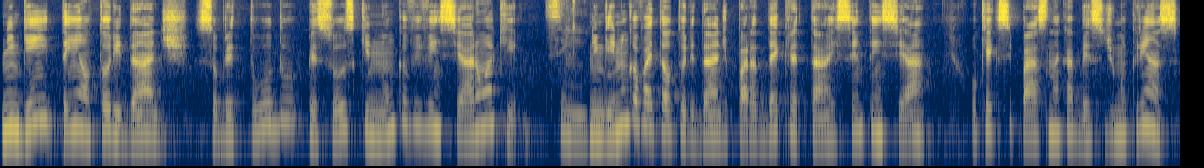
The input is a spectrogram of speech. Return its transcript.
Ninguém tem autoridade, sobretudo pessoas que nunca vivenciaram aquilo. Sim. Ninguém nunca vai ter autoridade para decretar e sentenciar o que é que se passa na cabeça de uma criança.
